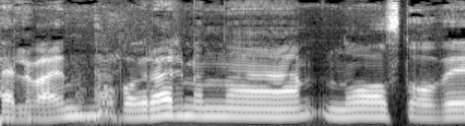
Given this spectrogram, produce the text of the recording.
hele veien oppover her. Men eh, nå står vi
